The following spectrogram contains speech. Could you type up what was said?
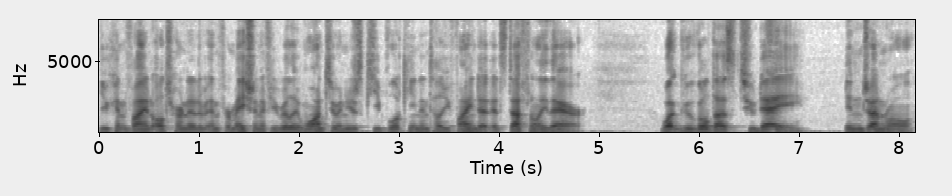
You can find alternative information if you really want to, and you just keep looking until you find it. It's definitely there. What Google does today, in general,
